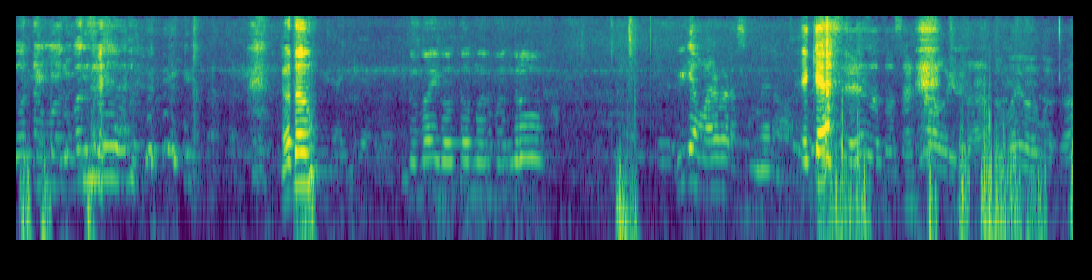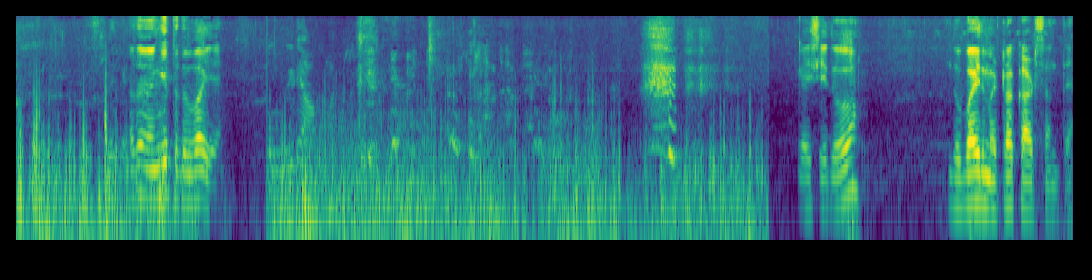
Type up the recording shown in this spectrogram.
ಗೌತಮ್ ಅವ್ರು ಬಂದ್ರು. ಗೌತಮ್? ದುಬೈ ಗೌತಮ್ ಅವ್ರು ಬಂದ್ರು. ವಿಡಿಯೋ ಮಾಡಬೇಡ ಸುಮ್ಮನೆ ಯಾಕೆ? ಅದು ಹೆಂಗಿತ್ತು ದುಬೈ ವಿಡಿಯೋ ಆಫ್ ಮಾಡಿ. ಗೈಸ್ ಇದು ದುಬೈದು ಮೆಟ್ರೋ ಕಾರ್ಡ್ಸ್ ಅಂತೆ.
